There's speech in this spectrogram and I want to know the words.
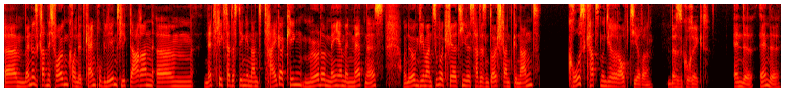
Ähm, wenn ihr uns gerade nicht folgen konntet, kein Problem. Es liegt daran, ähm, Netflix hat das Ding genannt Tiger King, Murder, Mayhem and Madness. Und irgendjemand super Kreatives hat es in Deutschland genannt Großkatzen und ihre Raubtiere. Das ist korrekt. Ende, Ende.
